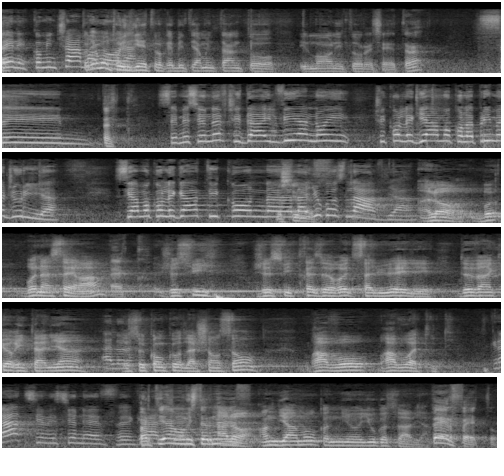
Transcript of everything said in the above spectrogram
Bene, cominciamo Torniamo un po' allora. indietro che mettiamo intanto il monitor, eccetera. Se, Ecco. se Monsieur Neuf ci dà il via, noi ci colleghiamo con la prima giuria. Siamo collegati con eh, la Neuf. Jugoslavia. Alors, bu- buonasera. Je suis, je suis très heureux de saluer les deux vainqueurs italiens Alors- de ce concours de la chanson. Bravo, bravo a tutti. Grazie, Monsieur Neuf. Grazie. Partiamo, Mr. Neff. Alors, andiamo con Jugoslavia. Perfetto.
